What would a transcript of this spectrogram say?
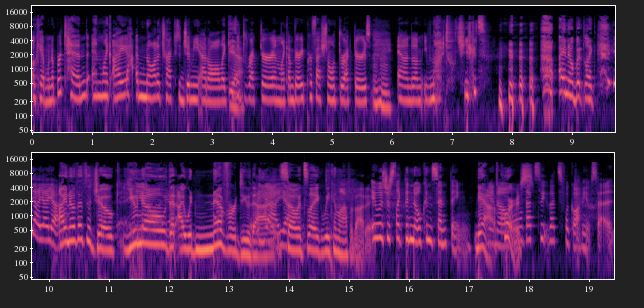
"Okay, I'm going to pretend," and like I I'm not attracted to Jimmy at all. Like he's Yeah. Mm-hmm. a director, and like I'm very professional with directors. And um, even though I told you, you could. I know, but like Yeah, yeah, yeah. I know that's a joke. You know that I would never do that. Yeah, yeah. So it's like we can laugh about it. it was just like the no consent thing. Yeah, you of course. That's that's what got me upset.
